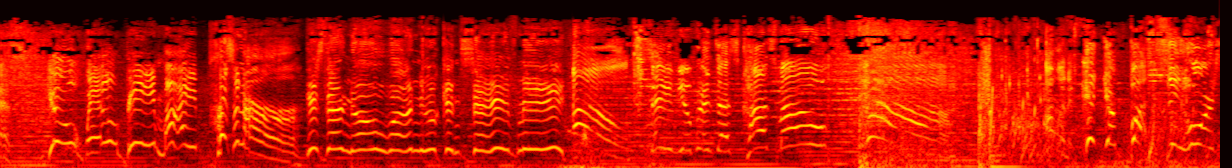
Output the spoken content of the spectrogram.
princess. You will be my prisoner. Is there no one who can save me? Oh, I'll save you, Princess Cosmo! Ha! I'm gonna kick your butt, seahorse!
